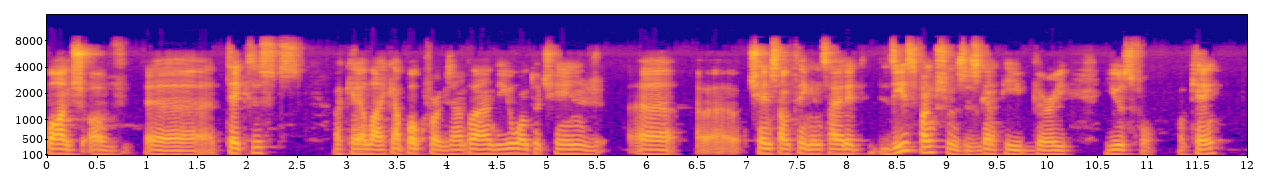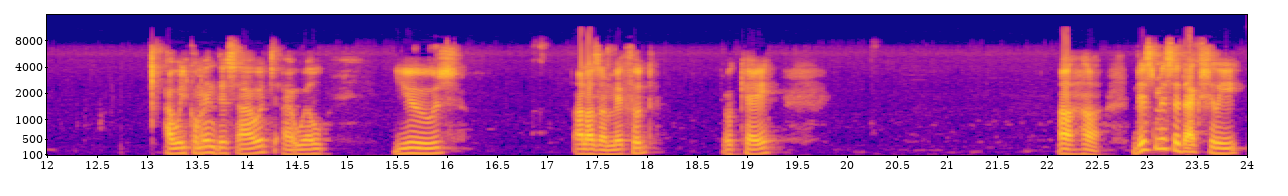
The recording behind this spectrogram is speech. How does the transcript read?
bunch of uh, texts, okay, like a book, for example, and you want to change uh, uh, change something inside it, these functions is going to be very useful, okay? I will comment this out. I will use another method, okay? Uh-huh. This method actually,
